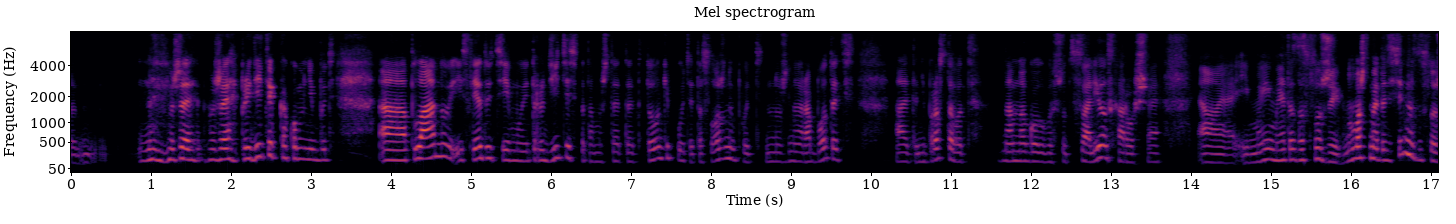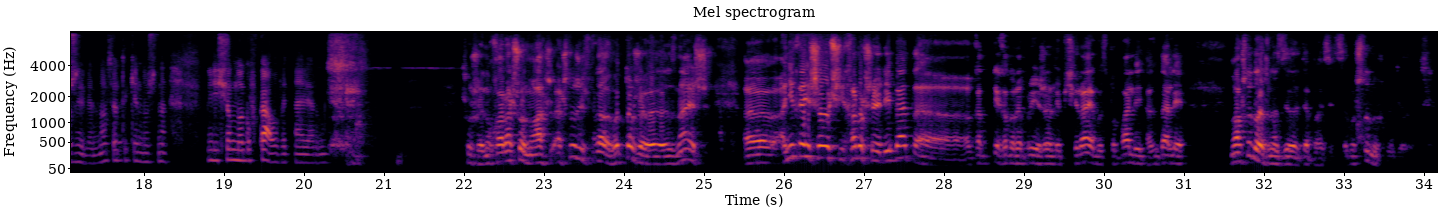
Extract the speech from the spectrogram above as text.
уже, уже придите к какому-нибудь а, плану и следуйте ему и трудитесь, потому что это, это долгий путь, это сложный путь, нужно работать, а это не просто вот нам на голову что-то свалилось хорошее, а, и мы, мы это заслужили. Ну, может, мы это действительно заслужили, но все-таки нужно еще много вкалывать, наверное. Слушай, ну хорошо, ну а, а что же? Вот тоже, э, знаешь, э, они, конечно, очень хорошие ребята, те, которые приезжали вчера и выступали и так далее. Ну а что должна сделать оппозиция? Вот что нужно делать?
